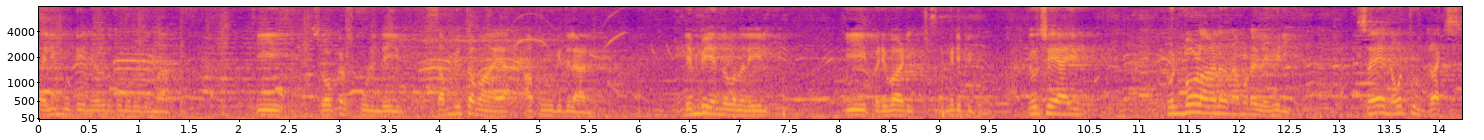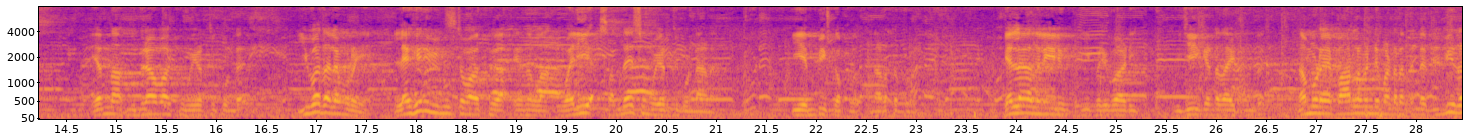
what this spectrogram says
സലീംകുട്ടി നേതൃത്വം കൊടുക്കുന്ന ഈ സോക്കർ സ്കൂളിന്റെയും സംയുക്തമായ ആഭിമുഖ്യത്തിലാണ് എം പി എന്നുള്ള നിലയിൽ ഈ പരിപാടി സംഘടിപ്പിക്കുന്നത്. തീർച്ചയായും ഫുട്ബോളാണ് നമ്മുടെ ലഹരി. സേ നോ ടു ഡ്രഗ്സ് എന്ന മുദ്രാവാക്യം ഉയർത്തിക്കൊണ്ട് യുവതലമുറയെ ലഹരി വിമുക്തമാക്കുക എന്നുള്ള വലിയ സന്ദേശം ഉയർത്തിക്കൊണ്ടാണ് ഈ എം പി കപ്പ് നടത്തപ്പെടുന്നത്. എല്ലാ നിലയിലും ഈ പരിപാടി വിജയിക്കേണ്ടതായിട്ടുണ്ട്. നമ്മുടെ പാർലമെന്റ് മണ്ഡലത്തിന്റെ വിവിധ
